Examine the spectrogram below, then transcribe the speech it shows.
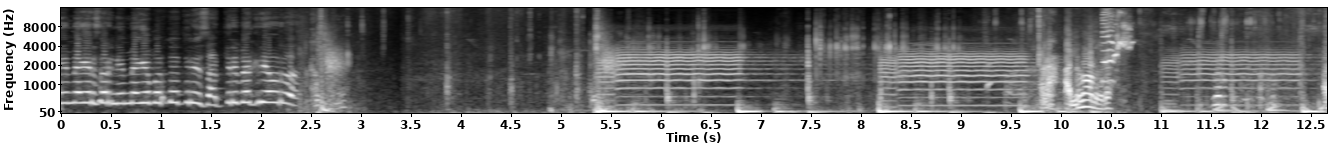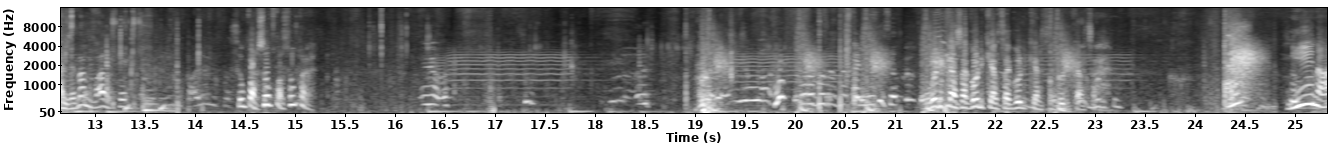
ನಿಮ್ಮೆಗಿರಿ ಸರ್ ನಿಮ್ಮಗೆ ಬರ್ತೈತ್ರಿ ಸತ್ತಿರ್ಬೇಕ್ರಿ ಅವ್ರು. ಅಲ್ಲೇ ನೋಡಿದ್ರೆ ಅಲ್ಲೇ ನಾನು ಬಾರಕ್ಕೆ ಸೂಪರ್ ಸೂಪರ್ ಸೂಪರ್. ಗುಡ್ ಕೆಲಸ ಗುಡ್ ಕೆಲಸ ಗುಡ್ ಕೆಲಸ ಗುಡ್ ಕೆಲಸ. ನೀನಾ?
